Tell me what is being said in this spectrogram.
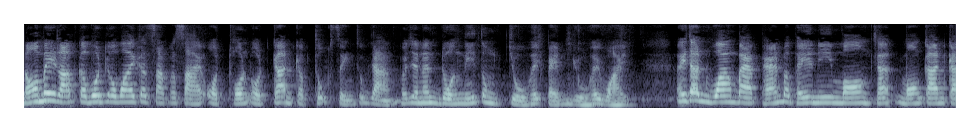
นอนไม่หลับกระวนกระวายกระสับกระส่ายอดทนอดกลั้นกับทุกสิ่งทุกอย่าง เพราะฉะนั้นดวงนี้ต้องอยู่ให้เป็นอยู่ให้ไว ให้ท่านวางแบบแผนประเพณีมองชัดมองการไกล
